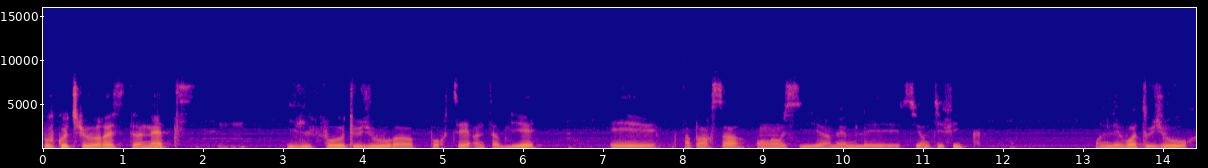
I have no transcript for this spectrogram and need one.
pour que tu restes net, Mhm. il faut toujours porter un tablier. Et à part ça, on a aussi euh, même les scientifiques. On les voit toujours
